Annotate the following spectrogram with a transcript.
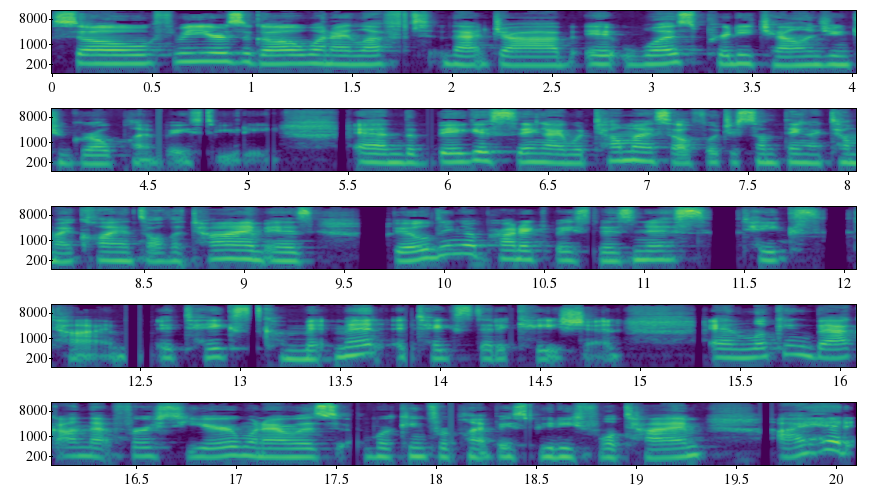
So, three years ago, when I left that job, it was pretty challenging to grow plant based beauty. And the biggest thing I would tell myself, which is something I tell my clients all the time, is building a product based business takes time. It takes commitment, it takes dedication. And looking back on that first year when I was working for Plant Based Beauty full time, I had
